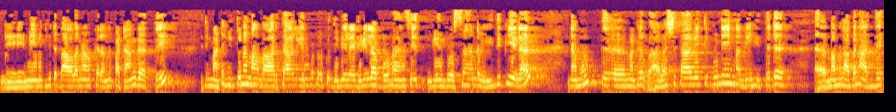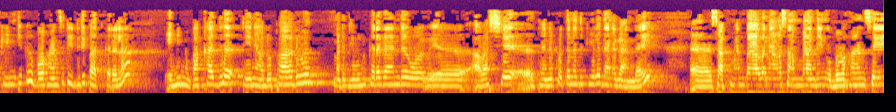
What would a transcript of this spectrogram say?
මේ මේ විදිහට භාවනාව කරන්න පටන් ගත්තේ. ඉතින් මට හිතුණා මම වාර්තා ලියනකොට ඔක දිග වැඩි වෙලා බොහන්සේගෙන් දොස් අහන්න වෙයිද කියලා. නමුත් මට අවශ්‍යතාවය තිබුණේ මගේ හිතට මම ලබන අත්දැකීම් ටික බොහන්සට ඉදිරිපත් කරලා එහි මොකක්ද තියෙන අඩුපාඩුව මට දිනු කරගන්න අවශ්‍ය තැන කොතනද කියලා දැනගන්නයි සක්මන් භාවනාව සම්බන්ධයෙන් ඔබ වහන්සේ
